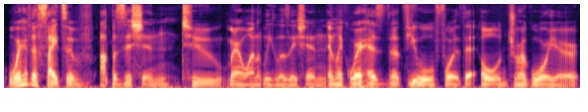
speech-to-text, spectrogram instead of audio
Where have the sites of opposition to marijuana legalization and like where has the fuel for the old drug warrior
